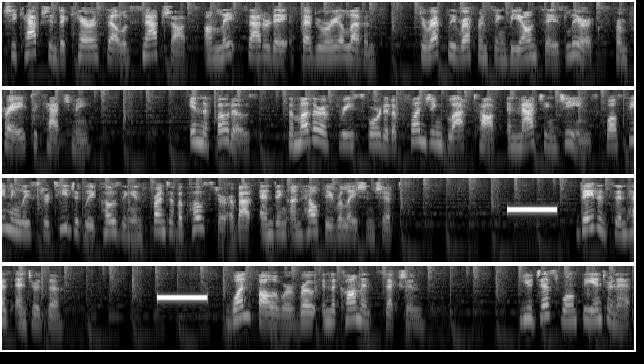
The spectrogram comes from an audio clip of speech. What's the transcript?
she captioned a carousel of snapshots on late Saturday, February 11th, directly referencing Beyoncé's lyrics from Pray You Catch Me. In the photos, the mother of three sported a plunging black top and matching jeans while seemingly strategically posing in front of a poster about ending unhealthy relationships. Davidson has entered the one follower wrote in the comments section. You just won't the internet.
